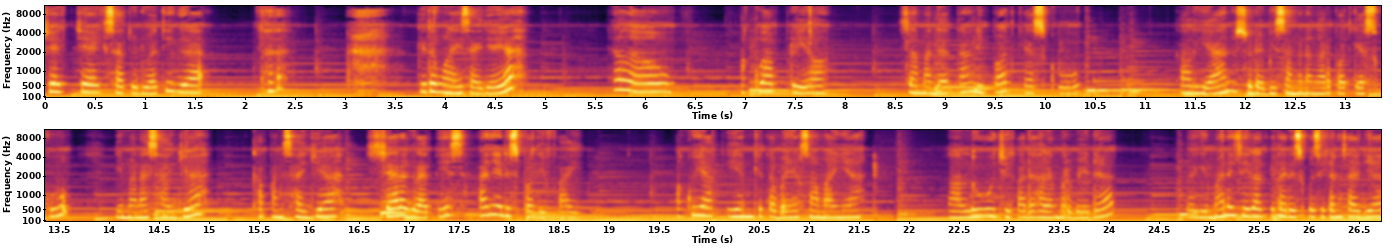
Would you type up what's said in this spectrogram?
Cek cek 1 2 3. Kita mulai saja ya. hello Aku April. Selamat datang di podcastku. Kalian sudah bisa mendengar podcastku di mana saja, kapan saja, secara gratis hanya di Spotify. Aku yakin kita banyak samanya. Lalu, jika ada hal yang berbeda, bagaimana jika kita diskusikan saja?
